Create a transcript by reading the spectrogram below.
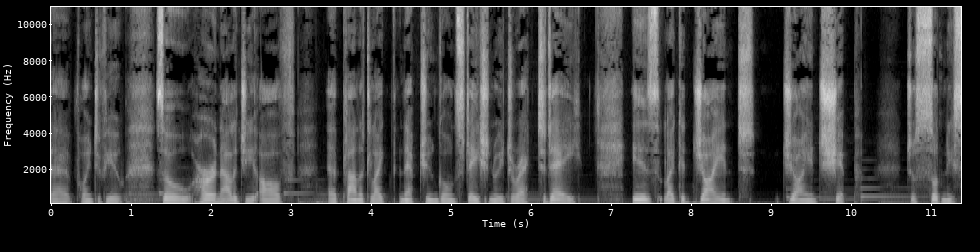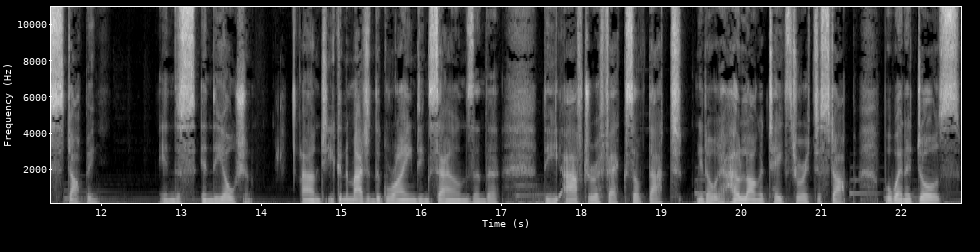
uh, point of view. So her analogy of a planet like Neptune going stationary direct today is like a giant, giant ship just suddenly stopping in this in the ocean and you can imagine the grinding sounds and the the after effects of that you know how long it takes for it to stop but when it does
